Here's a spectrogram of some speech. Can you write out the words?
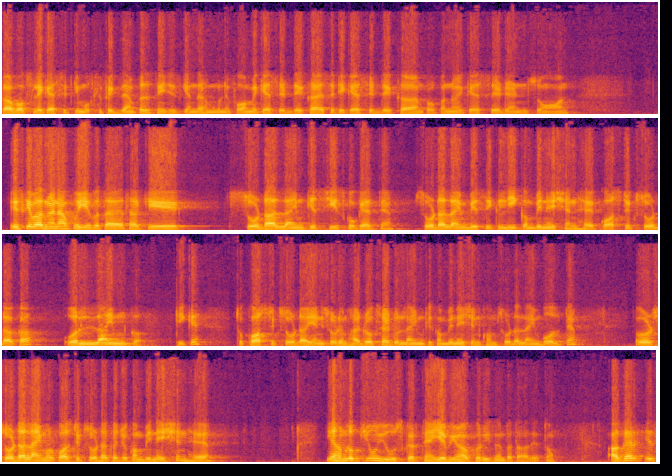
कार्बोक्सिलिक एसिड की मुख्तलिफ़ एग्जाम्पल्स थी, जिसके अंदर हमने फॉर्मिक एसिड देखा एसिटिक एसिड देखा propanoic acid and so on इसके बाद मैंने आपको ये बताया था कि सोडा लाइम किस चीज़ को कहते हैं? सोडा लाइम बेसिकली कम्बिनेशन है कॉस्टिक सोडा का और लाइम का, ठीक है? तो कॉस्टिक सोडा यानी सोडियम हाइड्रोक्साइड और लाइम के कम्बिनेशन को हम सोडा लाइम बोलते हैं। और सोडा लाइम और कॉस्टिक सोडा का जो कम्बिनेशन है, ये हम लोग क्यों यूज़ करते हैं, ये भी मैं आपको रीज़न बता देता हूँ। अगर इस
